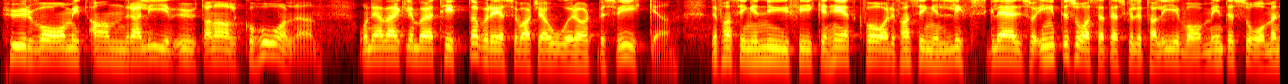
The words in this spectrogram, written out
hur var mitt andra liv utan alkoholen? Och när jag verkligen började titta på det så vart jag oerhört besviken. Det fanns ingen nyfikenhet kvar, det fanns ingen livsglädje. Så inte så att jag skulle ta liv av mig, inte så. Men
